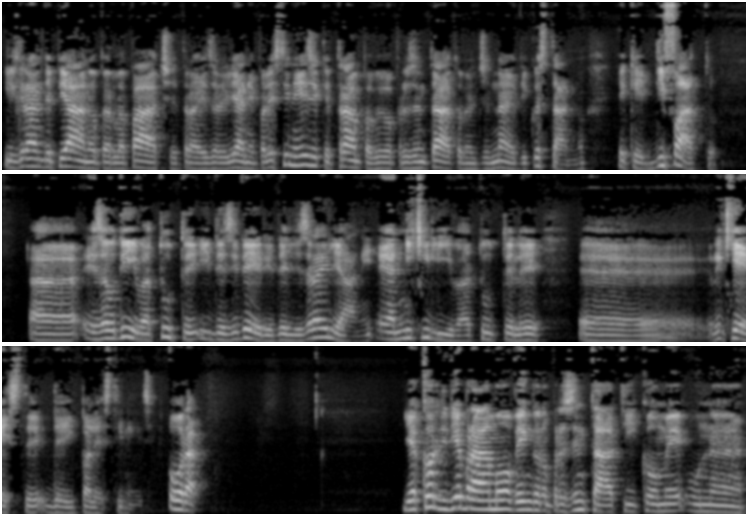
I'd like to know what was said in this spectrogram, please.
il grande piano per la pace tra israeliani e palestinesi che Trump aveva presentato nel gennaio di quest'anno e che di fatto eh, esaudiva tutti i desideri degli israeliani e annichiliva tutte le eh, richieste dei palestinesi. Ora, gli accordi di Abramo vengono presentati come un,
